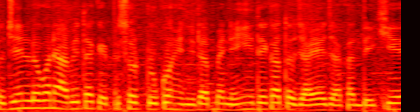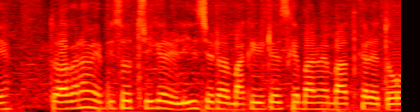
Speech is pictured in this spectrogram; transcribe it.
तो जिन लोगों ने अभी तक एपिसोड टू को हिंदी डब में नहीं देखा तो जाइए जाकर देखिए। तो अगर हम एपिसोड थ्री का रिलीज़ डेट और बाकी डिटेल्स के बारे में बात करें तो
